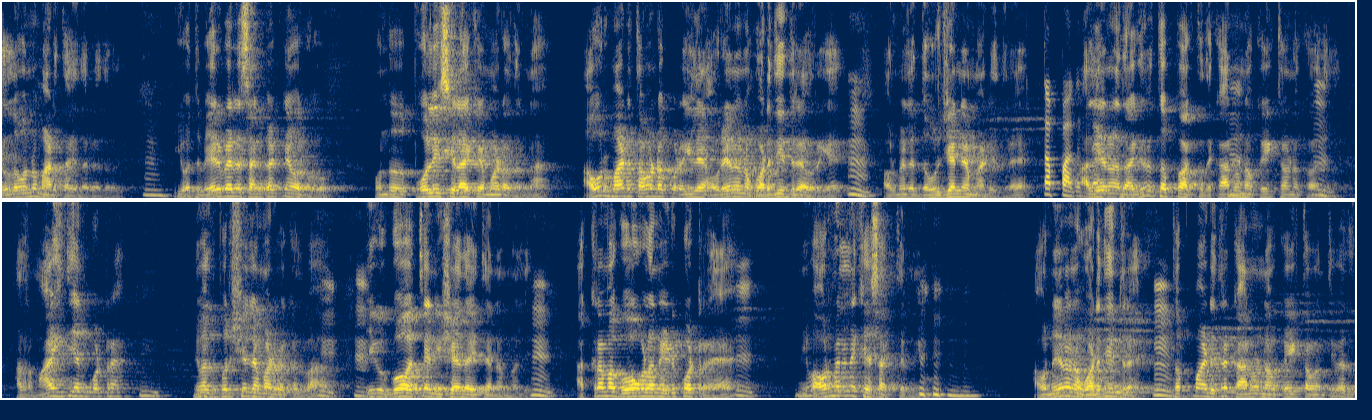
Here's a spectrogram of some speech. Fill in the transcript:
ಎಲ್ಲವನ್ನೂ ಮಾಡ್ತಾ ಇದ್ದಾರೆ ಅದರಲ್ಲಿ. ಇವತ್ತು ಬೇರೆ ಬೇರೆ ಸಂಘಟನೆಯವರು ಒಂದು ಪೊಲೀಸ್ ಇಲಾಖೆ ಮಾಡೋದನ್ನು ಅವ್ರು ಮಾಡಿ ತಗೊಂಡ ಕೂಡ ಇಲ್ಲ ಅವ್ರೇನೋ ಹೊಡೆದಿದ್ರೆ ಅವ್ರಿಗೆ ಅವ್ರ ಮೇಲೆ ದೌರ್ಜನ್ಯ ಮಾಡಿದರೆ ಅಲ್ಲೇನಾದಾಗಿದ್ರೆ ತಪ್ಪಾಗ್ತದೆ. ಕಾನೂನು ನಾವು ಕೈಗೆ ಅದರ ಅದ್ರ ಮಾಹಿತಿಯನ್ನು ಕೊಟ್ಟರೆ ನೀವು ಅದು ಪರಿಶೀಲನೆ ಮಾಡಬೇಕಲ್ವಾ? ಈಗ ಗೋ ಹತ್ಯೆ ನಿಷೇಧ ಐತೆ ನಮ್ಮಲ್ಲಿ. ಅಕ್ರಮ ಗೋಗಳನ್ನು ಹಿಡ್ಕೊಟ್ರೆ ನೀವು ಅವ್ರ ಮೇಲೇ ಕೇಸ್ ಹಾಕ್ತೀರಿ ನೀವು. ಅವ್ರನ್ನೇನೋ ಹೊಡೆದಿದ್ರೆ ತಪ್ಪು ಮಾಡಿದ್ರೆ ಕಾನೂನು ನಾವು ಕೈಗೆ ತಗೊಂತೀವಿ ಅದು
